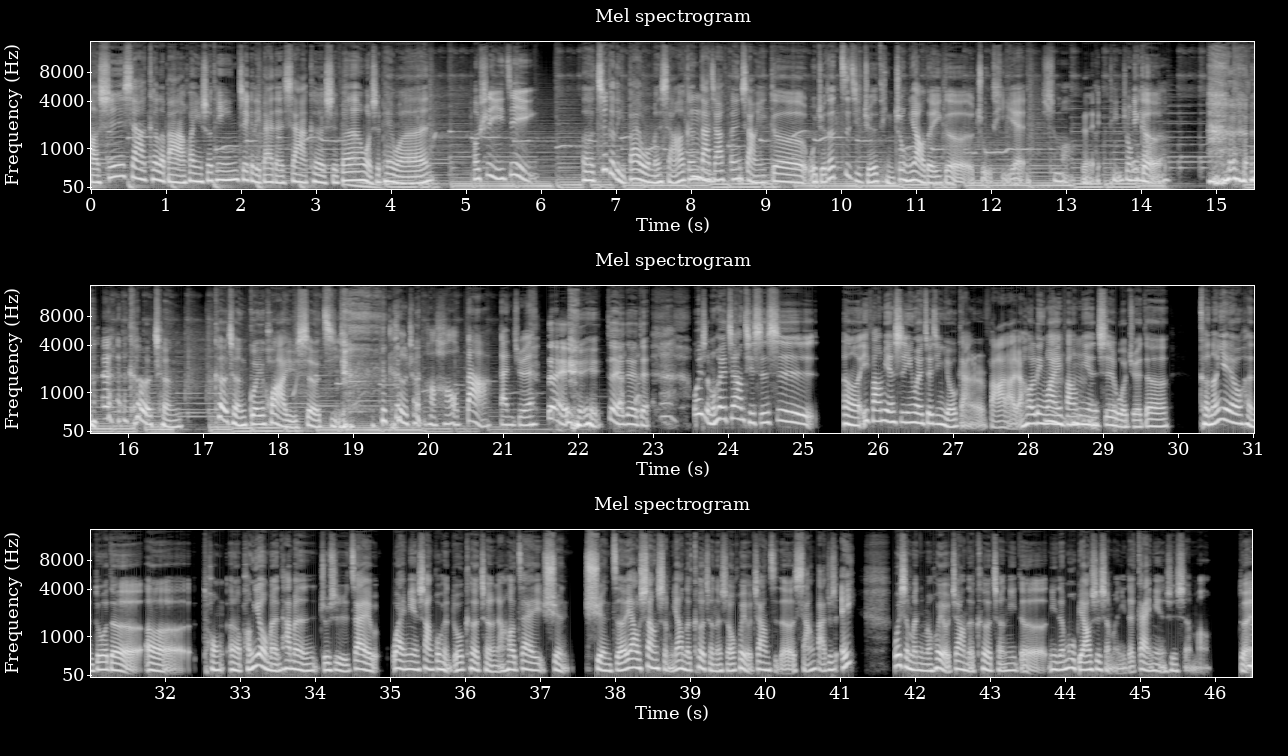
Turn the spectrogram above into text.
老师下课了吧？欢迎收听这个礼拜的下课时分，我是佩文，我是怡静。呃，这个礼拜我们想要跟大家分享一个，我觉得自己觉得挺重要的一个主题耶。什么？对，挺重要的。课程、课程规划与设计。课程好好大，感觉。对，对，对，对。为什么会这样？其实是。呃，一方面是因为最近有感而发啦，然后另外一方面是我觉得可能也有很多的呃同呃朋友们，他们就是在外面上过很多课程，然后在选选择要上什么样的课程的时候，会有这样子的想法，就是哎，为什么你们会有这样的课程？你的你的目标是什么？你的概念是什么？对，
